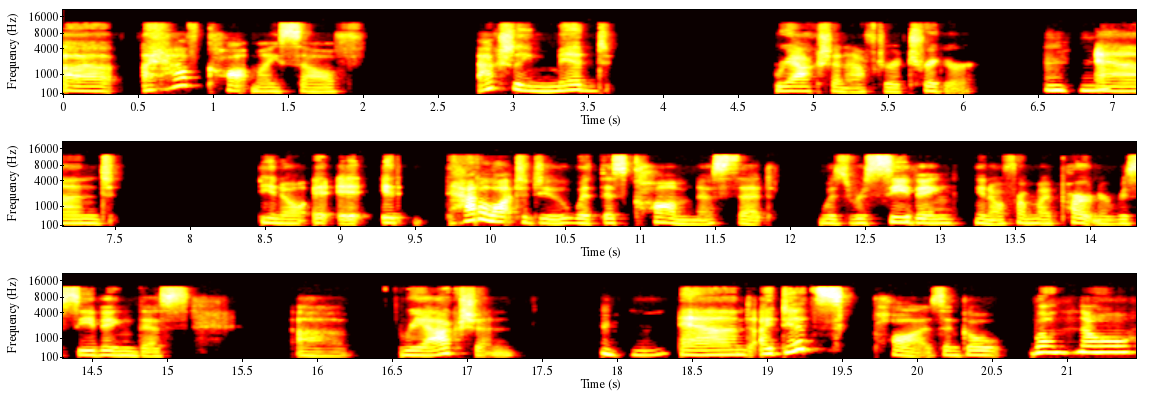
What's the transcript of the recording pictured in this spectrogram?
uh, I have caught myself actually mid reaction after a trigger. Mm-hmm. And you know it, it, it had a lot to do with this calmness that was receiving you know from my partner receiving this uh, reaction mm-hmm. and i did pause and go well no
